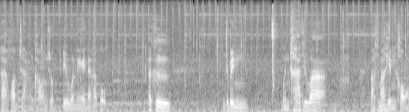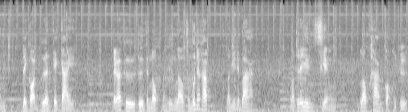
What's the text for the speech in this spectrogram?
ค่าความฉลาดของเขาท่านผู้ชม e v a n e s นะครับผมก็คือมันจะเป็น เหมือนค่าที่ว่าเราสามารถเห็นของได้ก่อนเพื่อนไกลๆ แล้วก็คือตื่นตระหนกมาถึงเราสมมุตินะครับ เราอยู่ในบ้าน เราจะได้ยินเสียงรอบข้างก่อนคนอื่น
